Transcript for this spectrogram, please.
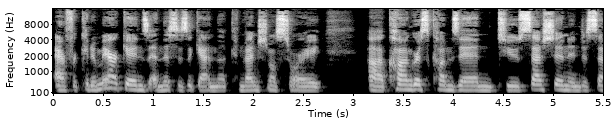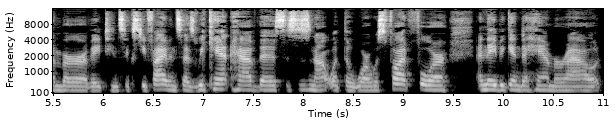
African Americans. And this is again the conventional story uh, Congress comes in to session in December of 1865 and says, we can't have this. This is not what the war was fought for. And they begin to hammer out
